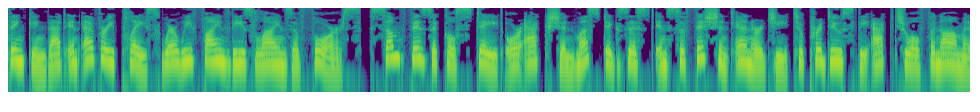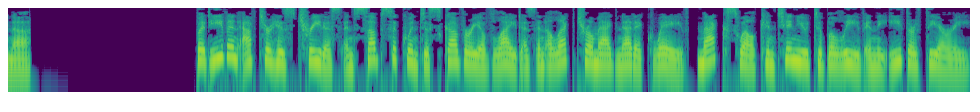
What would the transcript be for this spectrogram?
thinking that in every place where we find these lines of force, some physical state or action must exist in sufficient energy energy to produce the actual phenomena. But even after his treatise and subsequent discovery of light as an electromagnetic wave, Maxwell continued to believe in the ether theory.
